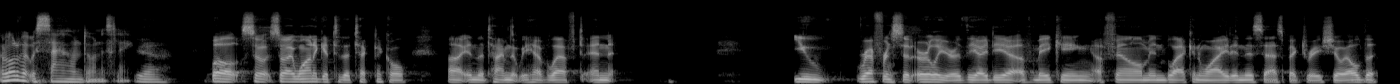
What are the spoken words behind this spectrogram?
A lot of it was sound, honestly. Yeah. Well, so so I want to get to the technical uh, in the time that we have left, and you referenced it earlier the idea of making a film in black and white in this aspect ratio all the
